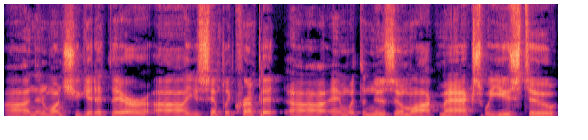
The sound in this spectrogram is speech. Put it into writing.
Uh, and then once you get it there, uh, you simply crimp it. Uh, and with the new Zoom Lock Max, we used to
